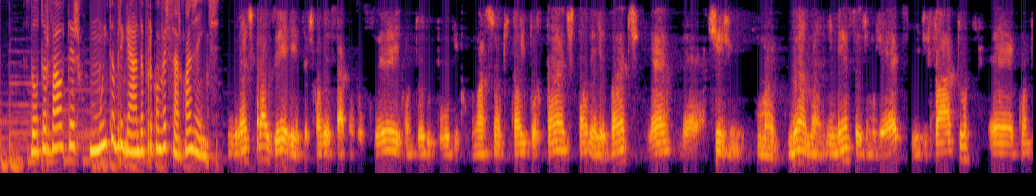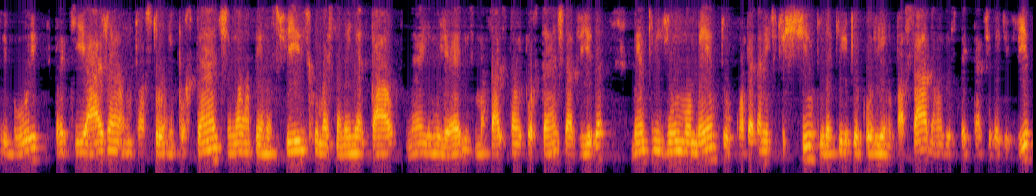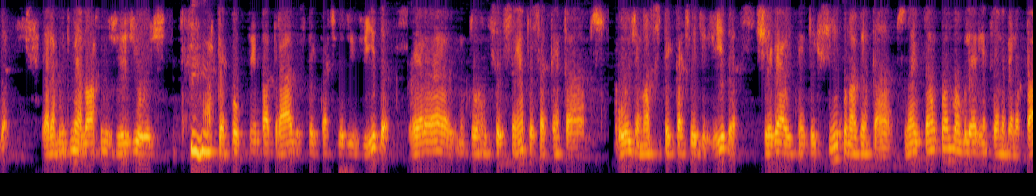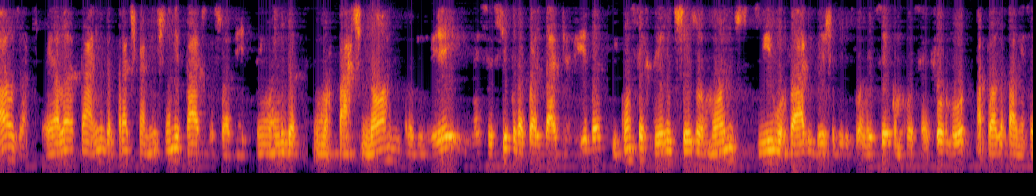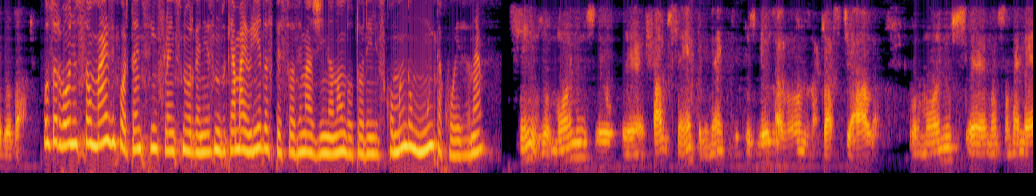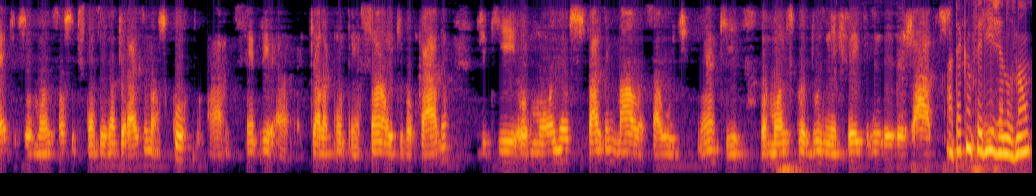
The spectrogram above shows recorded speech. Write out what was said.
Doutor Walter, muito obrigada por conversar com a gente. Um grande prazer, Rita, de conversar com você e com todo o público. Um assunto tão importante, tão relevante, né? É, atinge uma gama imensa de mulheres e, de fato, é, contribui para que haja um transtorno importante, não apenas físico, mas também mental, né, em mulheres, uma fase tão importante da vida, dentro de um momento completamente distinto daquilo que ocorria no passado, onde a expectativa de vida era muito menor que nos dias de hoje. Uhum. Até pouco tempo atrás, a expectativa de vida era em torno de 60, 70 anos. Hoje a nossa expectativa de vida chega a 85, 90 anos. Né? Então, quando uma mulher entra na menopausa, ela está ainda praticamente na metade da sua vida. Tem ainda uma parte enorme para viver, necessita da qualidade de vida e, com certeza, dos seus hormônios que o ovário deixa de lhe fornecer, como você informou, após a falência do ovário. Os hormônios são mais importantes e influentes no organismo do que a maioria das pessoas imagina, não, doutor? Eles comandam muita coisa, né? Hormônios, eu é, falo sempre, né, para os meus alunos na classe de aula, hormônios é, não são remédios, hormônios são substâncias naturais do nosso corpo. Há sempre aquela compreensão equivocada de que hormônios fazem mal à saúde, né? que hormônios produzem efeitos indesejados. Até cancerígenos, não?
